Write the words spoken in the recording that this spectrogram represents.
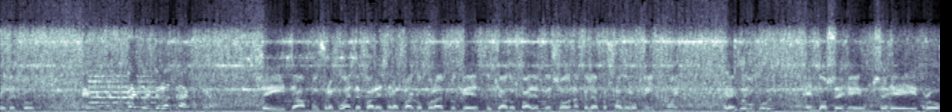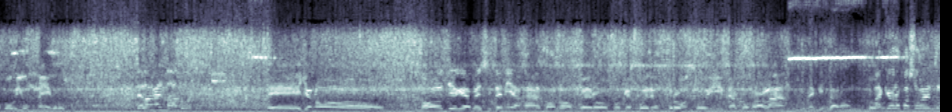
protector. ¿Es muy frecuente el atraco por ahí? Sí, está muy frecuente parece el atraco por ahí porque he escuchado a varias personas que le ha pasado lo mismo ahí. En dos CG, un CG rojo y un negro. ¿Se van armados? Eh, ellos no, no llegué a ver si tenían arma o no, pero porque fue de un pronto y me acorralan y me quitaron todo. ¿A qué hora pasó esto?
